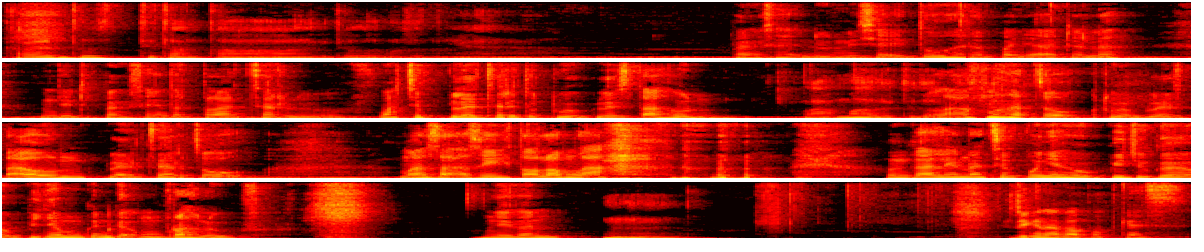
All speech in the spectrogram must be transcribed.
Kalian tuh ditonton gitu loh maksudnya. Bangsa Indonesia itu harapannya adalah menjadi bangsa yang terpelajar loh. Wajib belajar itu 12 tahun lama loh itu lama cowok 12 tahun belajar cowok masa sih? Tolonglah. Kalian aja punya hobi juga hobinya mungkin nggak murah loh. Ya kan? Mm-mm. jadi kenapa podcast?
